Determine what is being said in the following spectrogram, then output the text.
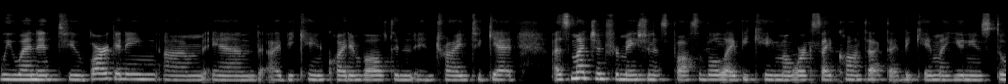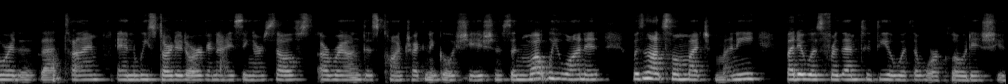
we went into bargaining um, and I became quite involved in, in trying to get as much information as possible. I became a worksite contact. I became a union steward at that time. And we started organizing ourselves around this contract negotiations. And what we wanted was not so much money, but it was for them to deal with the workload issue,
